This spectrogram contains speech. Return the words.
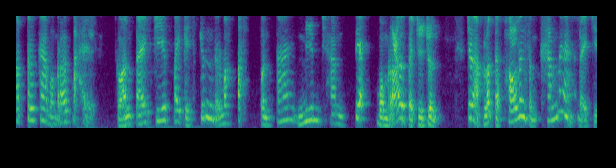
អត់ត្រូវការបំរើបក គ្រាន់តែជាបេក្ខជនរបស់បកប៉ុន្តែមានឆន្ទៈបំរើប្រជាជនចឹងអាផលិតផលនឹងសំខាន់ណាស់ដែលជា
